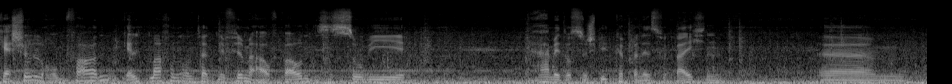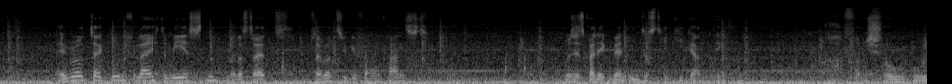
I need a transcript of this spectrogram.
casual rumfahren, Geld machen und halt eine Firma aufbauen. Das ist so wie, ja, mit was für Spiel könnte man das vergleichen? Ähm, Railroad Tycoon vielleicht am ehesten, weil dass du halt selber Züge fahren kannst. Ich muss jetzt gerade irgendwie an Industriegigant denken. Von. Oh,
